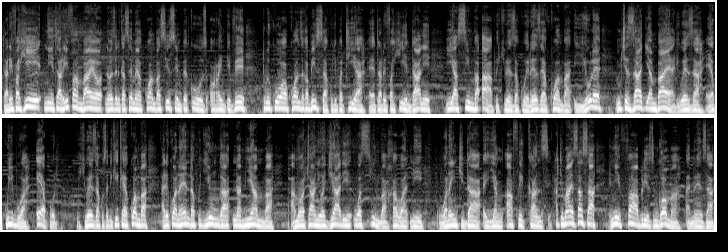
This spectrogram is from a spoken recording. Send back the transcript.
Taarifa hii ni taarifa ambayo naweza nikasema ya kwamba sisi Mpekuz Online TV tumekuwa wa kwanza kabisa kujipatia eh, taarifa hii ndani ya Simba app ikiweza kueleza ya kwamba yule mchezaji ambaye aliweza eh, kuibwa airport ikiweza kusadikika ya kwamba alikuwa anaenda kujiunga na miamba ama watani wa jadi wa Simba. Hawa ni wananchi da Young Africans. Hatimaye sasa ni Fabrice Ngoma ameweza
